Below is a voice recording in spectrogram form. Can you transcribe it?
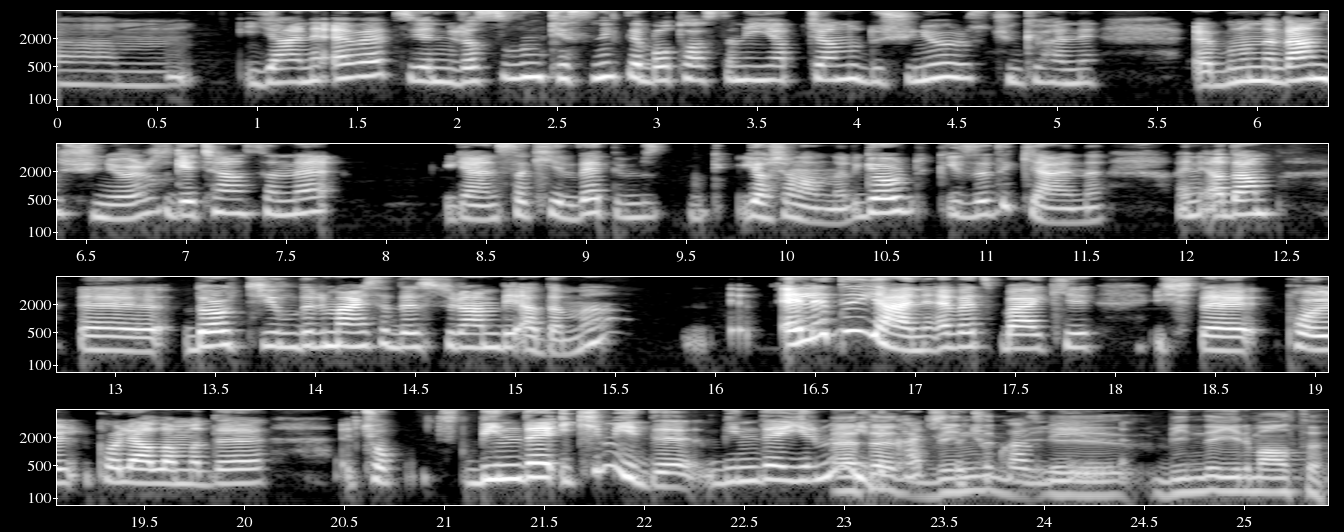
Um, yani evet yani Russell'ın kesinlikle Bottas'tan iyi yapacağını düşünüyoruz. Çünkü hani e, bunu neden düşünüyoruz? Geçen sene yani Sakir'de hepimiz yaşananları gördük, izledik yani. Hani adam e, 4 yıldır Mercedes süren bir adamı eledi yani. Evet belki işte pol, pol alamadı. Çok binde 2 miydi? Binde 20 evet, miydi? Evet, Kaçtı? Binde, çok az bir... E, binde 26.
